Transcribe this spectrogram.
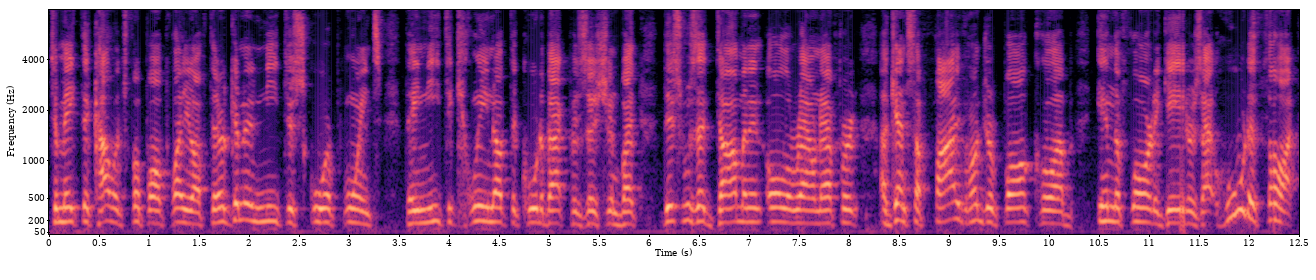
to make the college football playoff, they're going to need to score points. They need to clean up the quarterback position. But this was a dominant all around effort against a 500 ball club in the Florida Gators. Who would have thought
